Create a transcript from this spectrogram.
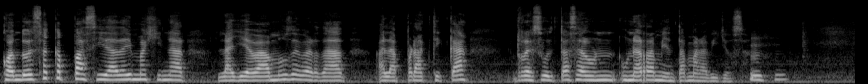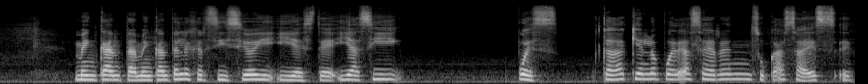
cuando esa capacidad de imaginar la llevamos de verdad a la práctica, resulta ser una herramienta maravillosa. Me encanta, me encanta el ejercicio y, este, y así, pues, cada quien lo puede hacer en su casa. Es, eh,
